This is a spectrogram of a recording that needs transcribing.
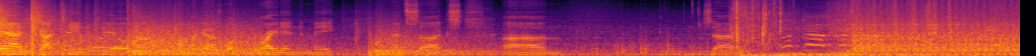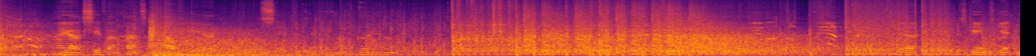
yeah, I just got team killed. Oh my gosh, walked right into me. That sucks. Um, so I gotta see if I can find some health here. Let's see if there's anything on the ground. Yeah, this game's getting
